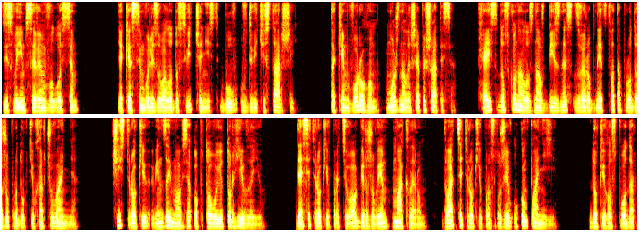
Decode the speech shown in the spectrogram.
зі своїм сивим волоссям, яке символізувало досвідченість, був вдвічі старший. Таким ворогом можна лише пишатися. Хейс досконало знав бізнес з виробництва та продажу продуктів харчування. Шість років він займався оптовою торгівлею. 10 років працював біржовим маклером, 20 років прослужив у компанії, доки господар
